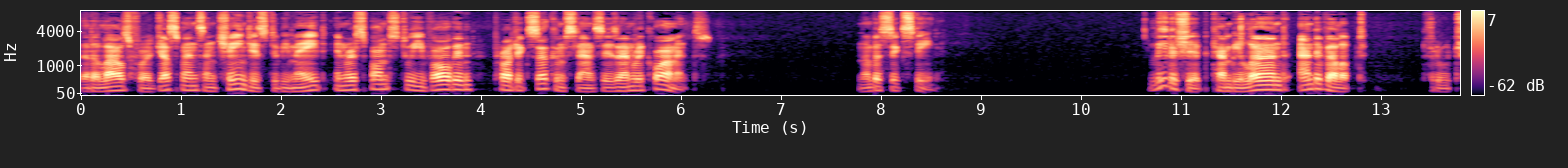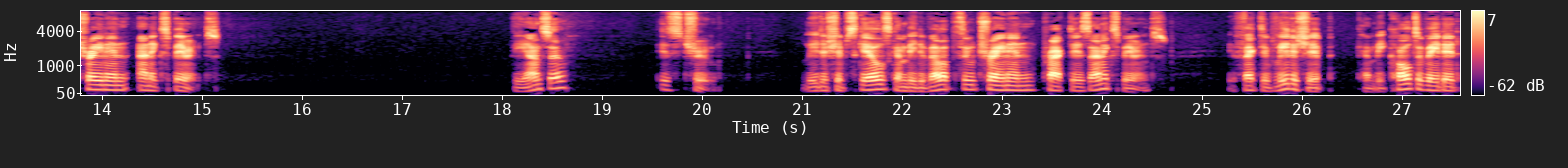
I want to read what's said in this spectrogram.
that allows for adjustments and changes to be made in response to evolving project circumstances and requirements. Number 16. Leadership can be learned and developed through training and experience. The answer is true. Leadership skills can be developed through training, practice, and experience. Effective leadership can be cultivated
